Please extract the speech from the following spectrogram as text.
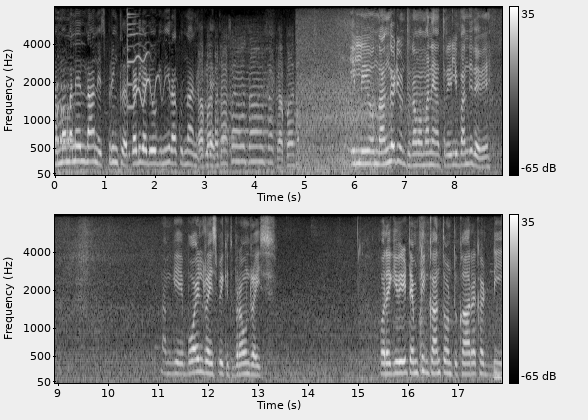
ನಮ್ಮ ಮನೆಯಲ್ಲಿ ನಾನೇ ಸ್ಪ್ರಿಂಕ್ಲರ್ ಗಡಿ ಗಡಿ ಹೋಗಿ ನೀರು ಹಾಕುದು ನಾನೇ ಇಲ್ಲಿ ಒಂದು ಅಂಗಡಿ ಉಂಟು ನಮ್ಮ ಮನೆ ಹತ್ರ ಇಲ್ಲಿ ಬಂದಿದ್ದೇವೆ. ನಮಗೆ ಬಾಯ್ಲ್ಡ್ ರೈಸ್ ಬೇಕಿತ್ತು ಬ್ರೌನ್ ರೈಸ್ ಹೊರಗೆ ಟೆಂಪ್ಟಿಂಗ್ ಕಾಣ್ತಾ ಉಂಟು ಖಾರ ಕಡ್ಡಿ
